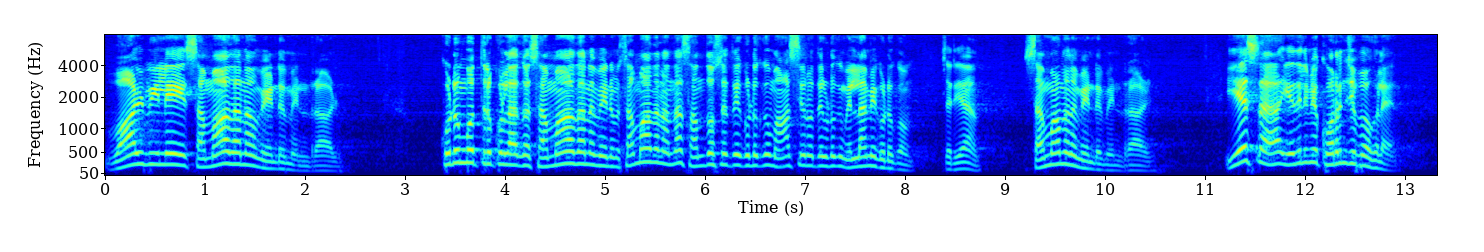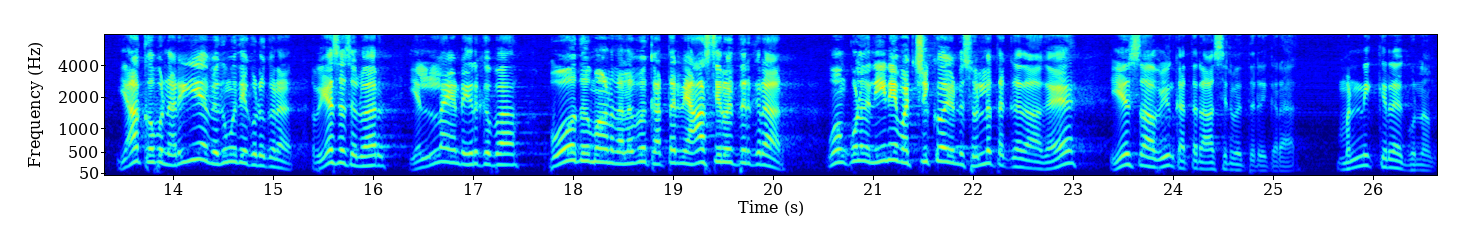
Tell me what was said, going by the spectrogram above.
வாழ்விலே சமாதானம் வேண்டும் என்றால் குடும்பத்திற்குள்ளாக சமாதானம் வேண்டும். சமாதானம் தான் சந்தோஷத்தை கொடுக்கும் ஆசீர்வாதத்தை கொடுக்கும் எல்லாமே கொடுக்கும். சரியா? சமாதானம் வேண்டும் என்றால் ஏசா எதுலையுமே குறைஞ்சு போகலை. யாக்கோபு நிறைய வெகுமதியை கொடுக்குறார். அப்போ ஏசா சொல்வார் எல்லாம் என்கிட்ட இருக்குப்பா. போதுமானது அளவு கத்தரனை ஆசீர்வதித்திருக்கிறார். உன் குழந்தை நீனே வச்சுக்கோ என்று சொல்லத்தக்கதாக ஏசாவையும் கத்தர் ஆசீர்வதித்திருக்கிறார். மன்னிக்கிற குணம்.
